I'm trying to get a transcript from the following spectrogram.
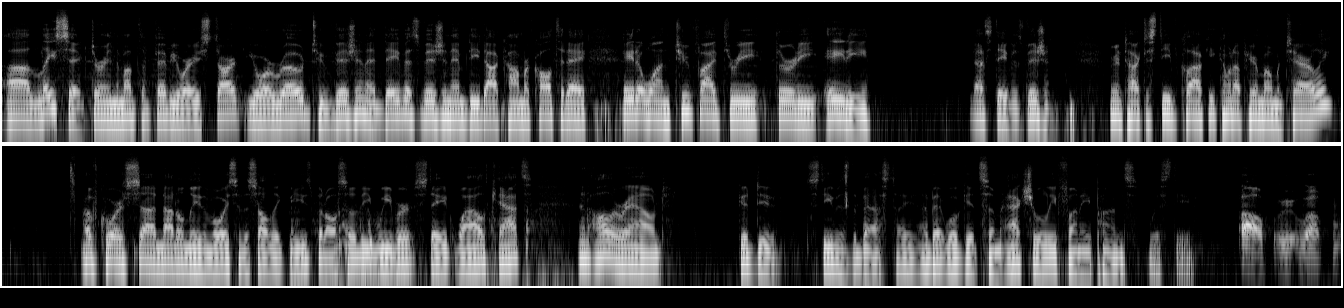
uh, LASIK during the month of February. Start your road to vision at davisvisionmd.com or call today 801 253 3080. That's Davis Vision. We're going to talk to Steve Klauke coming up here momentarily. Of course, uh, not only the voice of the Salt Lake Bees, but also the Weber State Wildcats. And all around, good dude. Steve is the best. I, I bet we'll get some actually funny puns with Steve. Oh, well,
